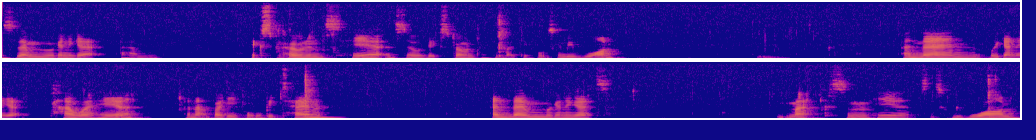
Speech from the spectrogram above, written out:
So then we're going to get um, exponents here. And so the exponent I think by default is going to be 1 and then we're going to get power here. And that by default will be 10 and then we're going to get maximum here, so it's going to be 1,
